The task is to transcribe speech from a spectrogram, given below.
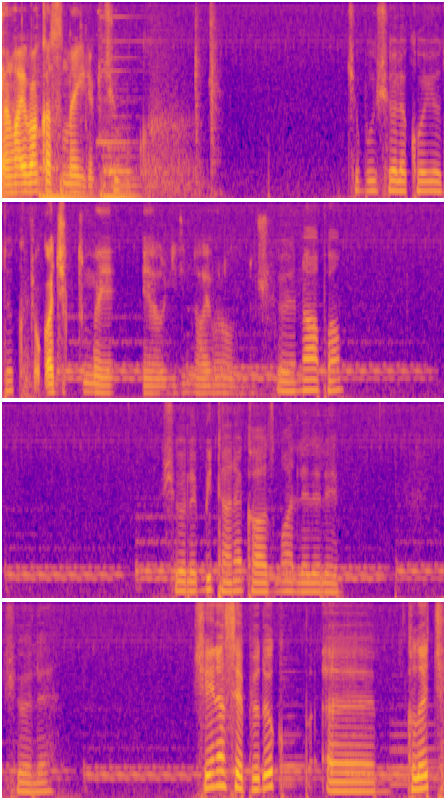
Ben hayvan kasılmaya gidiyorum. Çubuk. Çubuğu şöyle koyuyorduk. Çok acıktım ben ya. Gideyim de hayvan alayım dur. Şöyle ne yapalım? Şöyle bir tane kazma halledelim. Şöyle. Şey nasıl yapıyorduk? Eee kılıç.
